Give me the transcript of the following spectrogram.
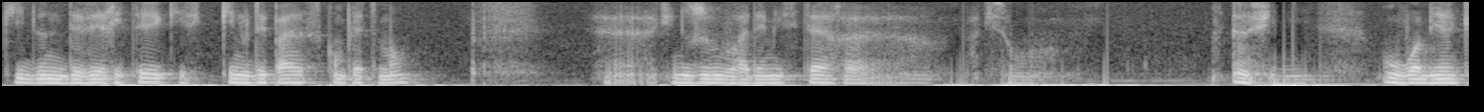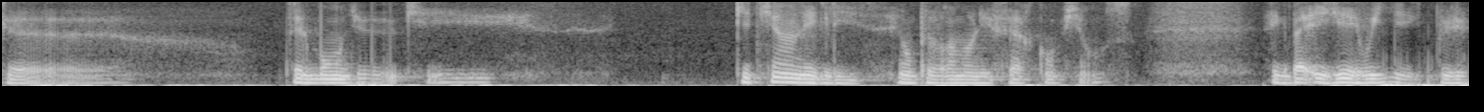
qui donne des vérités qui, nous dépassent complètement, euh, qui nous ouvre à des mystères euh, qui sont infinis. On voit bien que c'est le bon Dieu qui, qui tient l'Église et on peut vraiment lui faire confiance. Et, bah, oui, plus,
